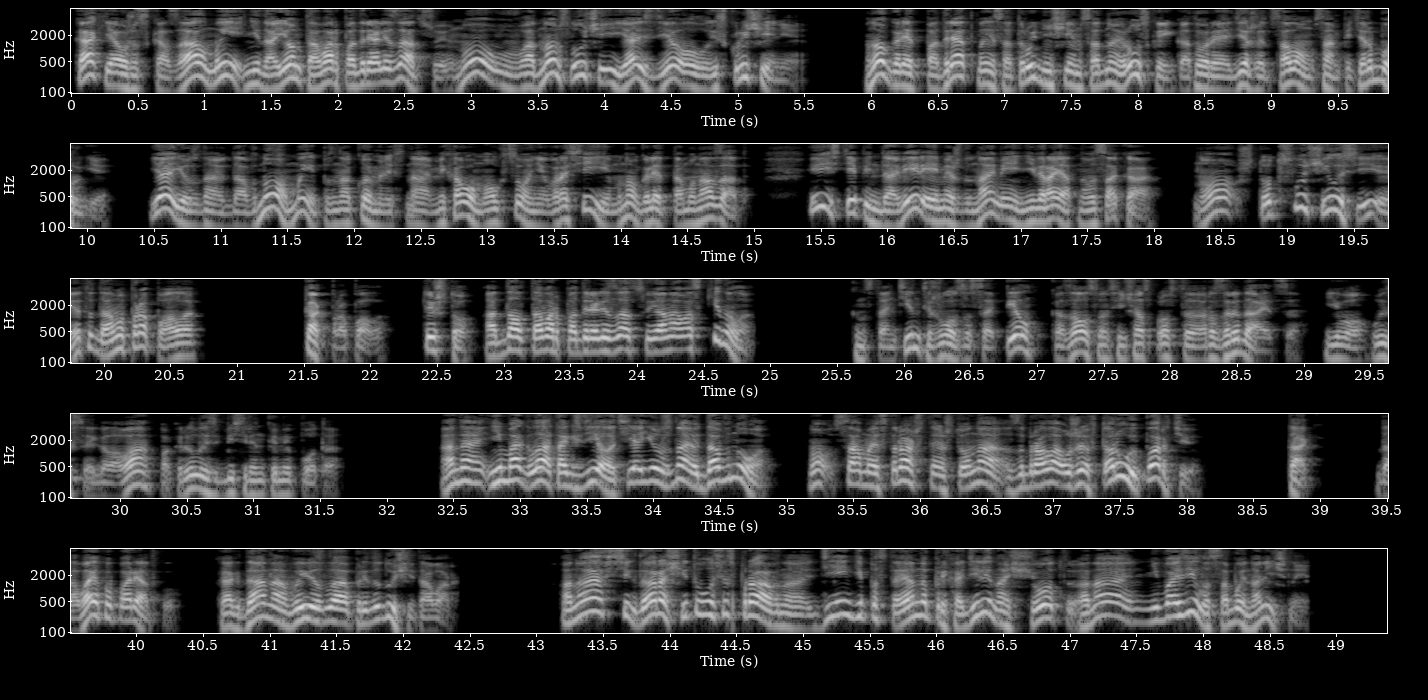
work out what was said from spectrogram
Как я уже сказал, мы не даем товар под реализацию, но в одном случае я сделал исключение. Много лет подряд мы сотрудничаем с одной русской, которая держит салон в Санкт-Петербурге. Я ее знаю давно, мы познакомились на меховом аукционе в России много лет тому назад и степень доверия между нами невероятно высока. Но что-то случилось, и эта дама пропала. Как пропала? Ты что, отдал товар под реализацию, и она вас кинула? Константин тяжело засопел, казалось, он сейчас просто разрыдается. Его лысая голова покрылась бисеринками пота. Она не могла так сделать, я ее знаю давно. Но самое страшное, что она забрала уже вторую партию. Так, давай по порядку. Когда она вывезла предыдущий товар? Она всегда рассчитывалась исправно, деньги постоянно приходили на счет, она не возила с собой наличные.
